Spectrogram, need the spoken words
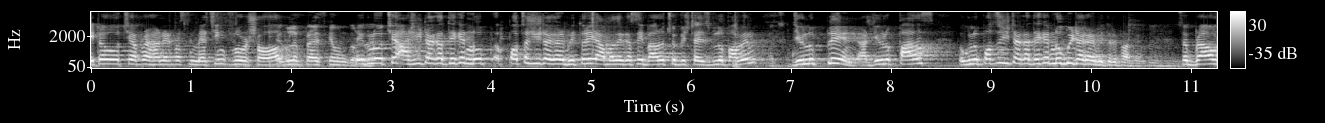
এটাও হচ্ছে আপনার হান্ড্রেড পার্সেন্ট ম্যাচিং ফ্লোর সহ। এগুলো প্রাইস কেমন এগুলো হচ্ছে আশি টাকা থেকে পঁচাশি টাকার ভিতরেই আমাদের কাছে বারো চব্বিশ টাইলসগুলো পাবেন। যেগুলো প্লেন আর যেগুলো পাঁচ ওগুলো পঁচাশি টাকা থেকে নব্বই টাকার ভিতরে পাবেন। সো ব্রাউন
